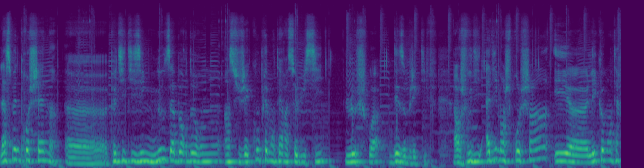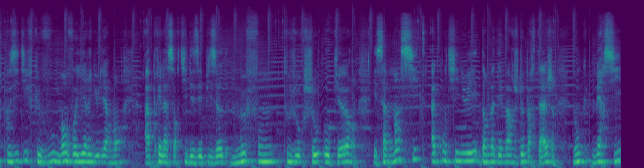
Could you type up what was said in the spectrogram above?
La semaine prochaine, euh, petit teasing, nous aborderons un sujet complémentaire à celui-ci, le choix des objectifs. Alors je vous dis à dimanche prochain et euh, les commentaires positifs que vous m'envoyez régulièrement après la sortie des épisodes me font toujours chaud au cœur et ça m'incite à continuer dans ma démarche de partage. Donc merci.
